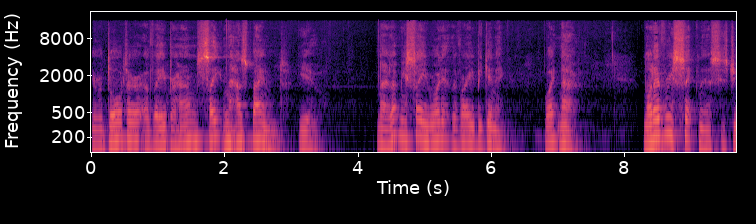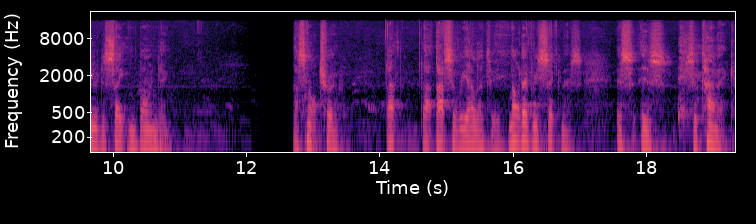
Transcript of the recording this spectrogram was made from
you're a daughter of Abraham. Satan has bound you. Now, let me say right at the very beginning right now. Not every sickness is due to Satan binding. That's not true. That, that, that's a reality. Not every sickness is, is satanic,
